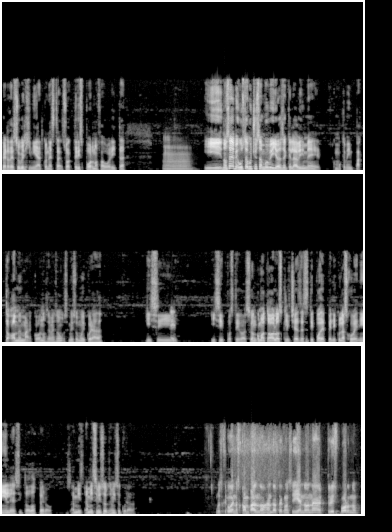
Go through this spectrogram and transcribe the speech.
perder su virginidad con esta, su actriz porno favorita. Mm. Y no sé, me gusta mucho esa movie. Yo desde que la vi me, como que me impactó, me marcó, no sé, me hizo, se me hizo muy curada. Y sí, y sí, pues digo, son como todos los clichés de ese tipo de películas juveniles y todo, pero pues, a mí, a mí se me hizo, se me hizo curada. Pues qué buenos compas, ¿no? Andarte consiguiendo una actriz porno.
